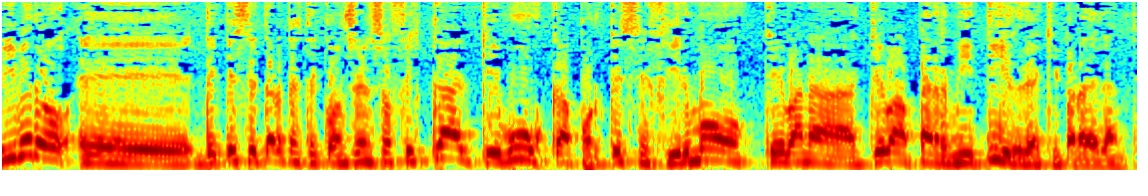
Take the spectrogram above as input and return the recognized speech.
Primero, eh, ¿de qué se trata este consenso fiscal? ¿Qué busca? ¿Por qué se firmó? ¿Qué, van a, qué va a permitir de aquí para adelante?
